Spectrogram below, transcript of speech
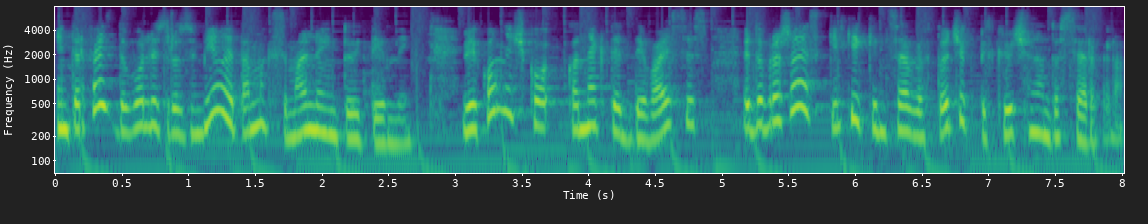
Інтерфейс доволі зрозумілий та максимально інтуїтивний. Віконечко Connected Devices відображає, скільки кінцевих точок підключено до сервера.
